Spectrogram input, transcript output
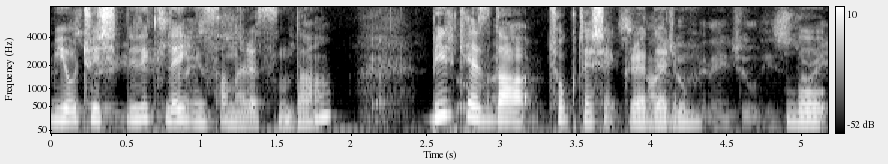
biyoçeşitlilikle insan arasında. Bir kez daha çok teşekkür ederim. Bu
